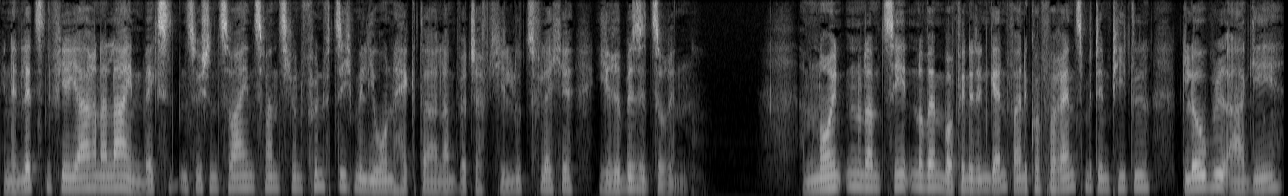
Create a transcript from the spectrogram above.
In den letzten vier Jahren allein wechselten zwischen 22 und 50 Millionen Hektar landwirtschaftliche Nutzfläche ihre Besitzerin. Am 9. und am 10. November findet in Genf eine Konferenz mit dem Titel Global AG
